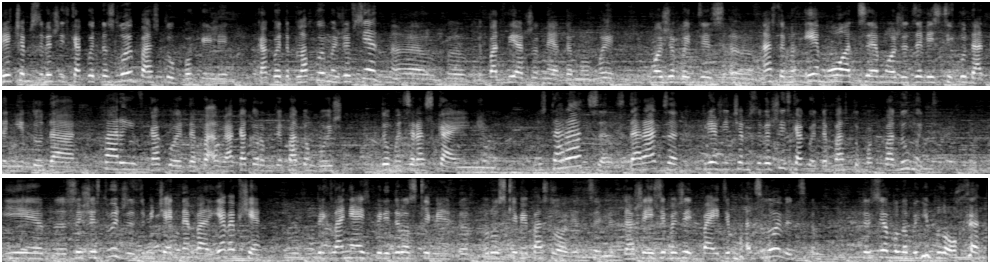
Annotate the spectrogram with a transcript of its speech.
Прежде чем совершить какой-то злой поступок или какой-то плохой, мы же все э, подвержены этому. Мы, может быть, э, наша эмоция может завести куда-то не туда, порыв какой-то, о котором ты потом будешь думать с раскаянием. Но стараться, стараться, прежде чем совершить какой-то поступок, подумать. И э, существует же замечательная... Я вообще преклоняюсь перед русскими, э, русскими пословицами, потому что если бы жить по этим пословицам, то все было бы неплохо.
